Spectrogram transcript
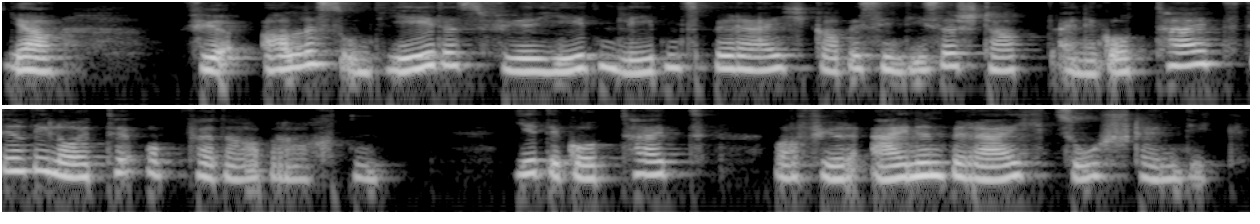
Ja, für alles und jedes, für jeden Lebensbereich gab es in dieser Stadt eine Gottheit, der die Leute Opfer darbrachten. Jede Gottheit war für einen Bereich zuständig,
